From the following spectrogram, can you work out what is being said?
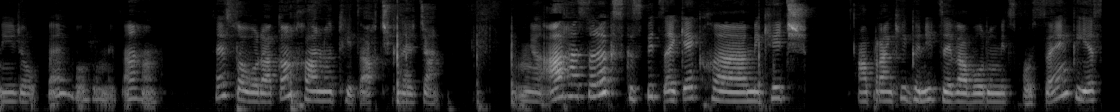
մի րոպե, որումից, ահա, թե սովորական խանութից աղջիկներ ջան։ Առհասարակ սկզբից եկեք մի քիչ ապրանքի գնի ձևավորումից խոսենք։ Ես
